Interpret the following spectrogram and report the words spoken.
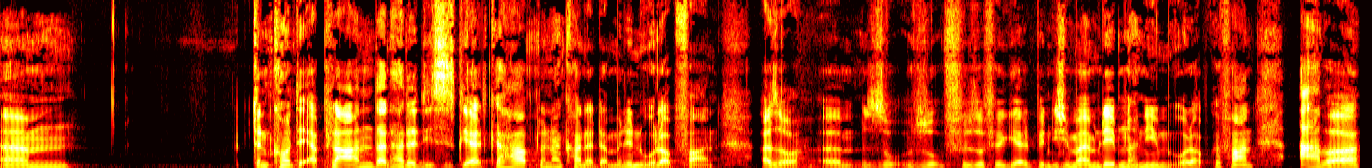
Ähm, dann konnte er planen, dann hat er dieses Geld gehabt und dann kann er damit in den Urlaub fahren. Also ähm, so, so, für so viel Geld bin ich in meinem Leben noch nie im Urlaub gefahren. Aber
